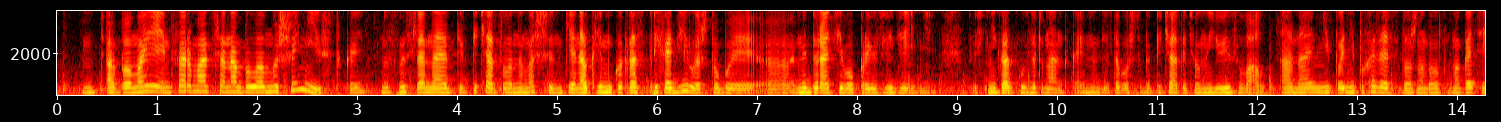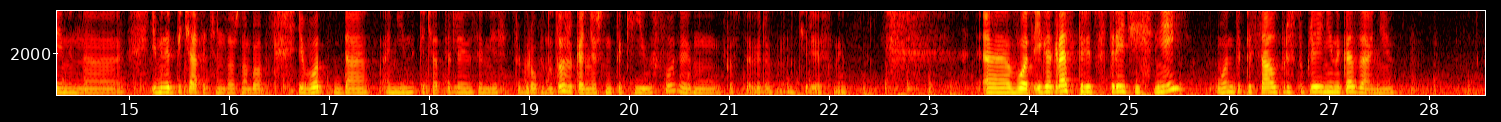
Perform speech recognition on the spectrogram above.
А по моей информации она была машинисткой. Ну, в смысле, она печатала на машинке. Она к нему как раз приходила, чтобы э, набирать его произведения. То есть не как гувернантка, а именно для того, чтобы печатать, он ее и звал. Она не по, не по хозяйству должна была помогать, а именно, именно печатать она должна была. И вот, да, они напечатали за месяц игрок. Ну, тоже, конечно, такие условия ему поставили интересные. Э, вот, и как раз перед встречей с ней он дописал «Преступление и наказание».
